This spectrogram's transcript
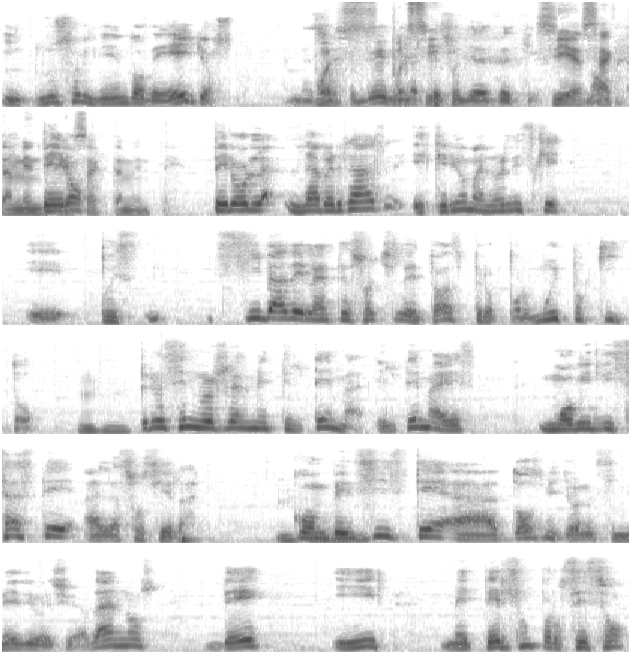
incluso viniendo de ellos. Me pues, sorprendió y pues sí. eso ya es decir, Sí, exactamente, pero, exactamente. Pero la, verdad, eh, querido Manuel, es que, eh, pues, sí va adelante Xochitl de todas, pero por muy poquito. Pero ese no es realmente el tema. El tema es movilizaste a la sociedad, convenciste a dos millones y medio de ciudadanos de ir, meterse a un proceso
